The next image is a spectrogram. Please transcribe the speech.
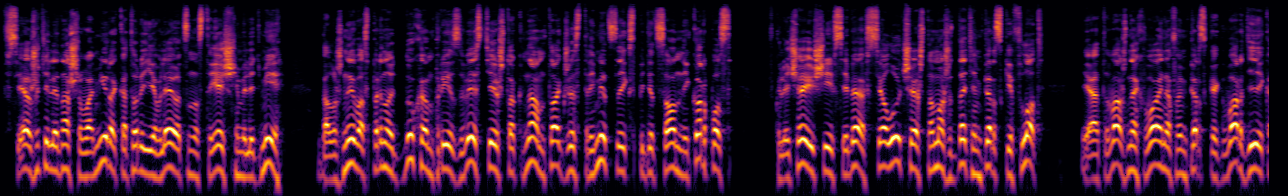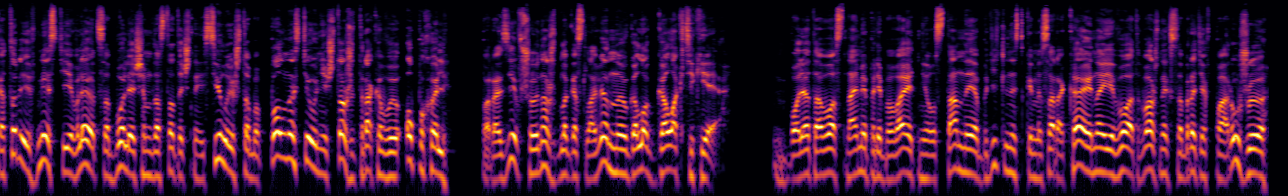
все жители нашего мира, которые являются настоящими людьми, должны воспринять духом при известии, что к нам также стремится экспедиционный корпус, включающий в себя все лучшее, что может дать имперский флот, и отважных воинов имперской гвардии, которые вместе являются более чем достаточной силой, чтобы полностью уничтожить раковую опухоль, поразившую наш благословенный уголок галактики. Более того, с нами пребывает неустанная бдительность комиссара Каина и его отважных собратьев по оружию,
